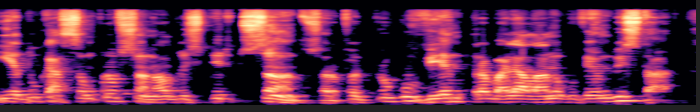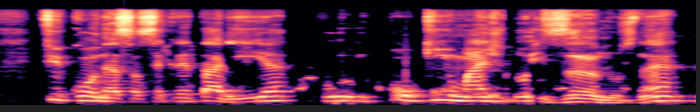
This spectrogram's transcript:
e Educação Profissional do Espírito Santo. A senhora foi para o governo trabalhar lá no governo do Estado. Ficou nessa secretaria por um pouquinho mais de dois anos, né?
